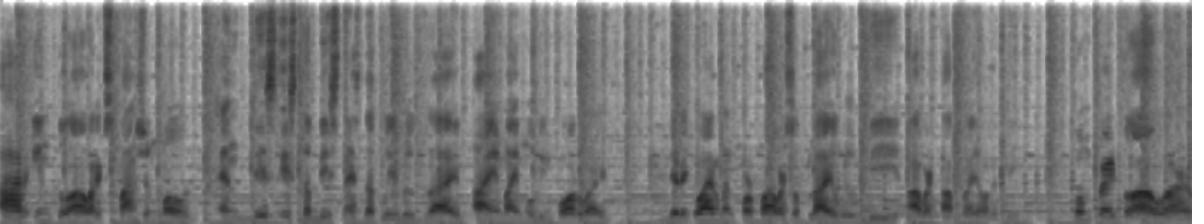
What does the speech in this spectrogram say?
are into our expansion mode and this is the business that we will drive IMI moving forward, the requirement for power supply will be our top priority. Compared to our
